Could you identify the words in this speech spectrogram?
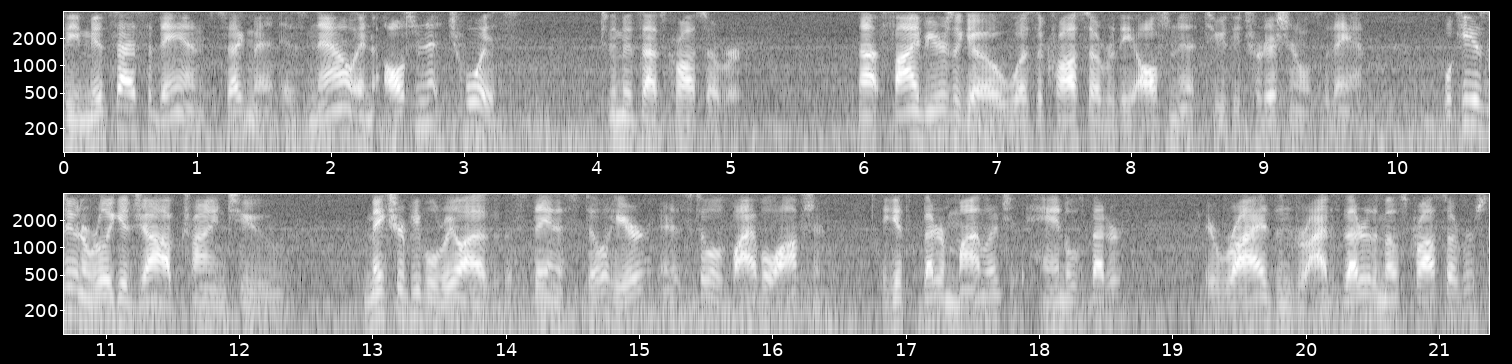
The midsize sedan segment is now an alternate choice to the midsize crossover. Not five years ago was the crossover the alternate to the traditional sedan. Well, is doing a really good job trying to make sure people realize that the sedan is still here and it's still a viable option. It gets better mileage, it handles better, it rides and drives better than most crossovers.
